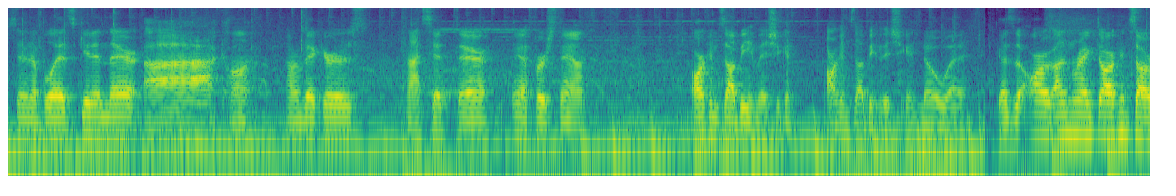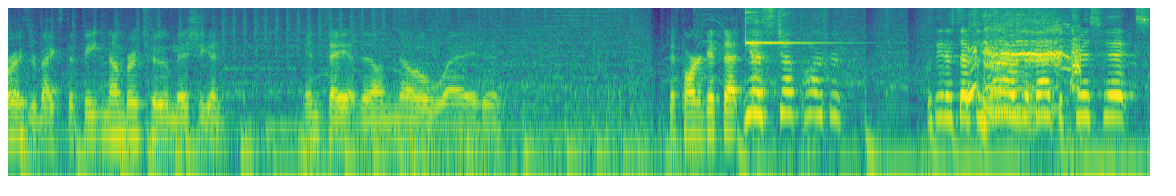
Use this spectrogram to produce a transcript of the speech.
Sending a blitz. Get in there. Ah, Con Connor Vickers. Nice hit there. Yeah, first down. Arkansas beat Michigan. Arkansas beat Michigan. No way. Guys, the unranked Arkansas Razorbacks defeat number two Michigan in Fayetteville. No way, dude. Jeff Parker get that? Yes, Jeff Parker with the interception. Now it back to Chris Hicks.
